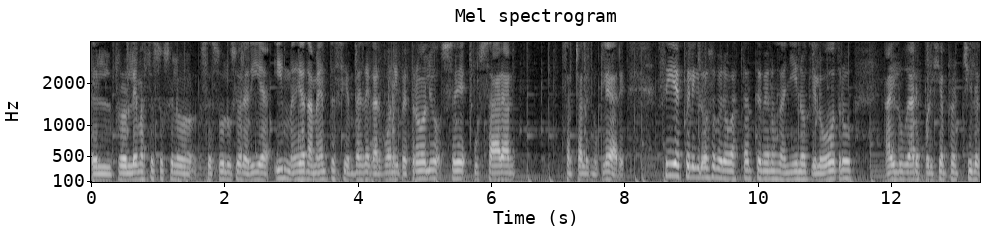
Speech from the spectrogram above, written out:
El problema se, se solucionaría inmediatamente si en vez de carbón y petróleo se usaran centrales nucleares. Sí es peligroso, pero bastante menos dañino que lo otro. Hay lugares, por ejemplo, en Chile,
